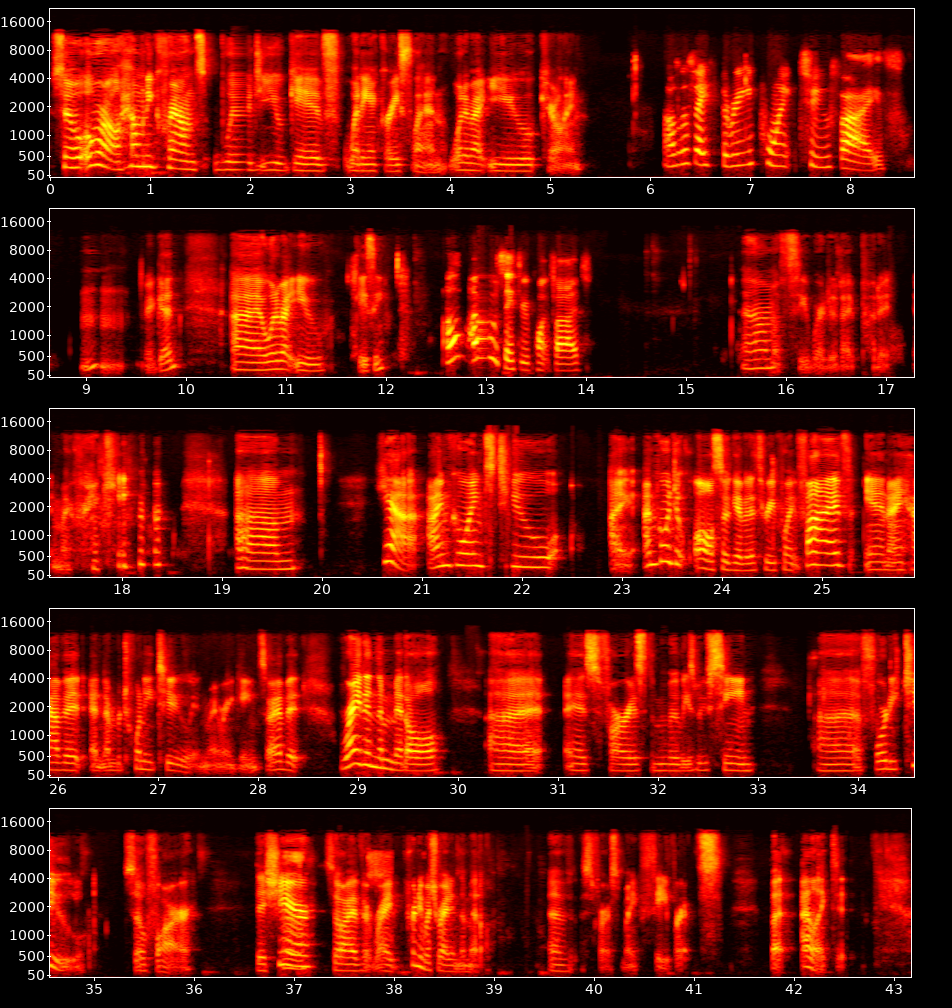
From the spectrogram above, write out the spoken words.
so overall, how many crowns would you give Wedding at Graceland? What about you, Caroline? I was gonna say three point two five. hmm very good. Uh, what about you, Casey? Um, I would say three point five. Um, let's see, where did I put it in my ranking? um, yeah, I'm going to. I, I'm going to also give it a 3.5, and I have it at number 22 in my ranking. So I have it right in the middle uh, as far as the movies we've seen. Uh, 42 so far this year. So I have it right, pretty much right in the middle of as far as my favorites. But I liked it.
